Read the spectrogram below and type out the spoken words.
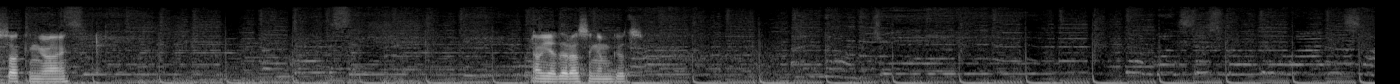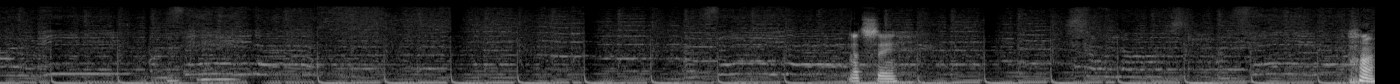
fucking guy. Oh yeah, they're him good. Let's see. Huh.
